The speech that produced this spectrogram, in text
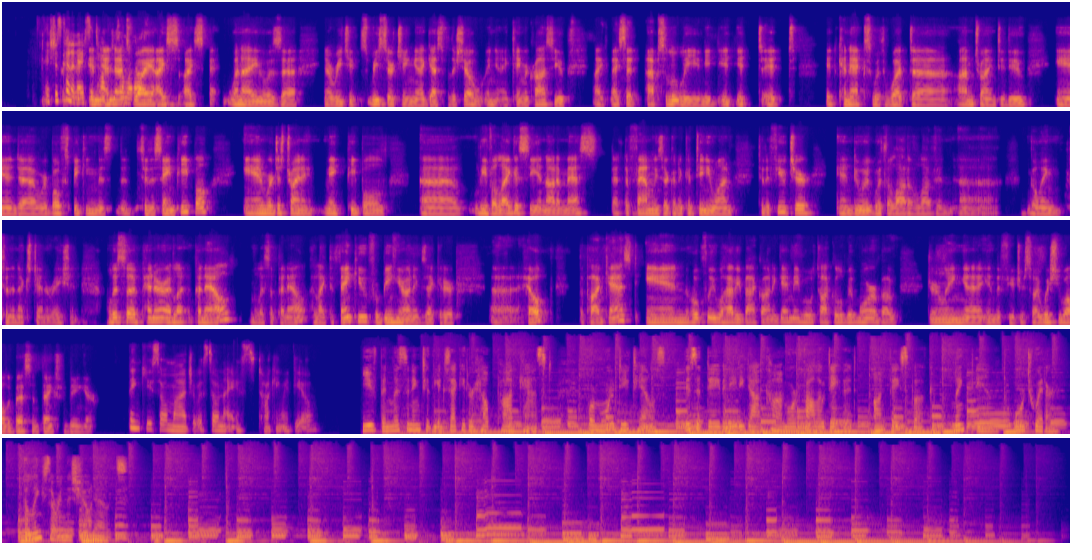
it's just kind of nice to and, talk and to that's why. I, I when i was uh, you know researching a guest for the show and i came across you i, I said absolutely you need it it it it connects with what uh, i'm trying to do and uh, we're both speaking this to the same people and we're just trying to make people uh, leave a legacy and not a mess that the families are going to continue on to the future and do it with a lot of love and uh, going to the next generation. Melissa Penner, I'd Pennel, Melissa Pennel, I'd like to thank you for being here on Executor uh, Help, the podcast, and hopefully we'll have you back on again. Maybe we'll talk a little bit more about journaling uh, in the future. So I wish you all the best and thanks for being here. Thank you so much. It was so nice talking with you. You've been listening to the Executor Help podcast. For more details, visit davidedey.com or follow David on Facebook, LinkedIn, or Twitter. The links are in the show notes.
